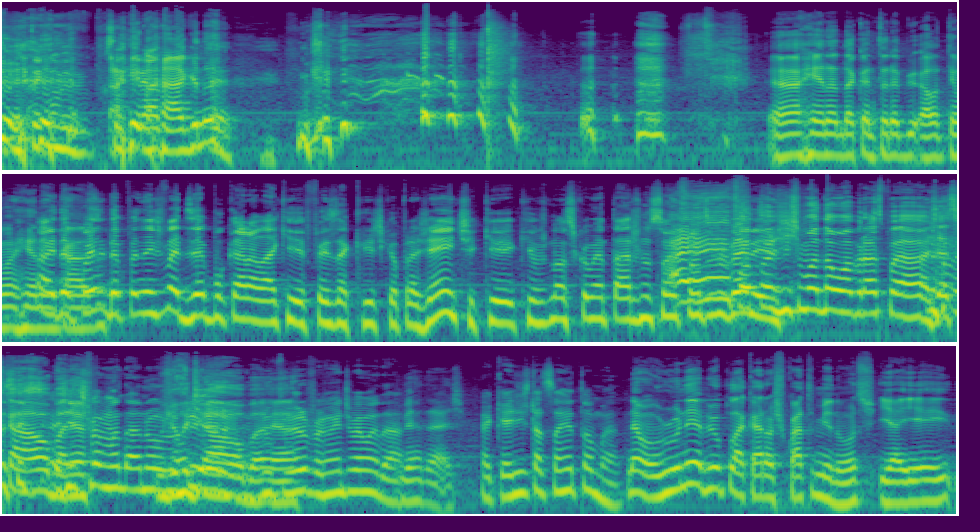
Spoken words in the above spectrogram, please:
não tem como ser criado. Ragnar. É a rena da cantora. Ela tem uma rena Aí depois, depois a gente vai dizer pro cara lá que fez a crítica pra gente que, que os nossos comentários não são Ah, infantos é, faltou a gente mandar um abraço pra Jéssica Alba, A né? gente vai mandar no, O Jordi primeiro, Alba, no é. primeiro programa a gente vai mandar. Verdade. Aqui a gente tá só retomando. Não, o Rooney abriu o placar aos 4 minutos. E aí,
